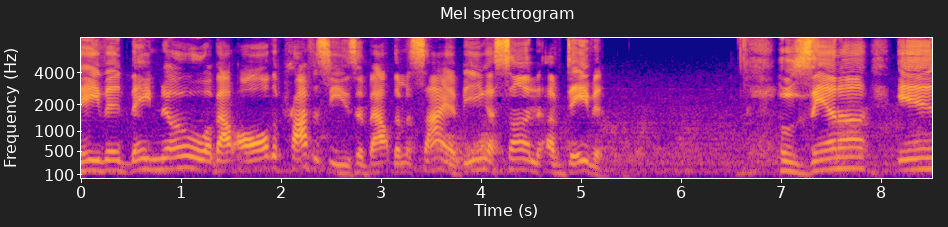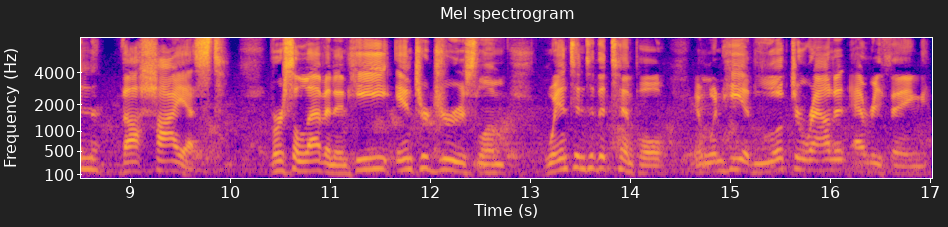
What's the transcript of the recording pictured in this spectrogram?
David. They know about all the prophecies about the Messiah being a son of David. Hosanna in the highest. Verse 11, and he entered Jerusalem, went into the temple, and when he had looked around at everything,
